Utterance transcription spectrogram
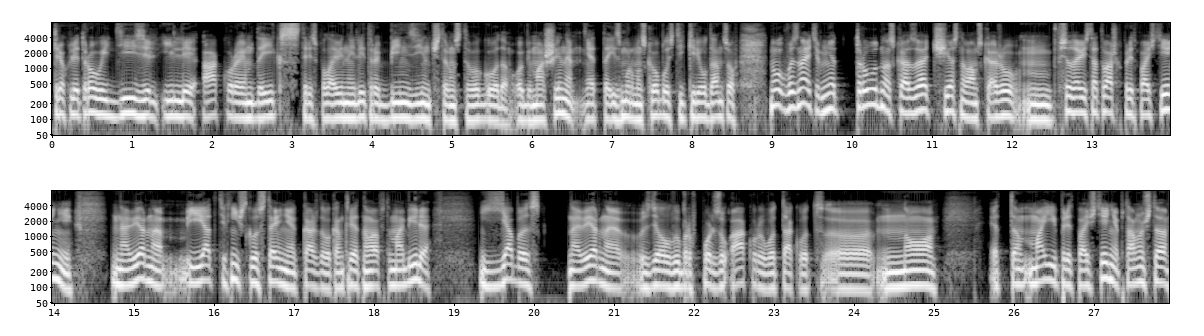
трехлитровый дизель или Acura MDX 3,5 литра бензин 2014 года. Обе машины. Это из Мурманской области Кирилл Донцов. Ну, вы знаете, мне трудно сказать, честно вам скажу. Все зависит от ваших предпочтений, наверное, и от технического состояния каждого конкретного автомобиля. Я бы наверное, сделал выбор в пользу Акуры, вот так вот. Э, но это мои предпочтения, потому что,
